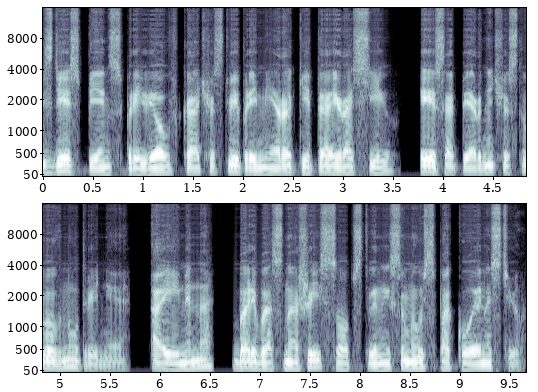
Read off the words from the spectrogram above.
Здесь Пенс привел в качестве примера Китай и Россию, и соперничество внутреннее, а именно, борьба с нашей собственной самоуспокоенностью.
